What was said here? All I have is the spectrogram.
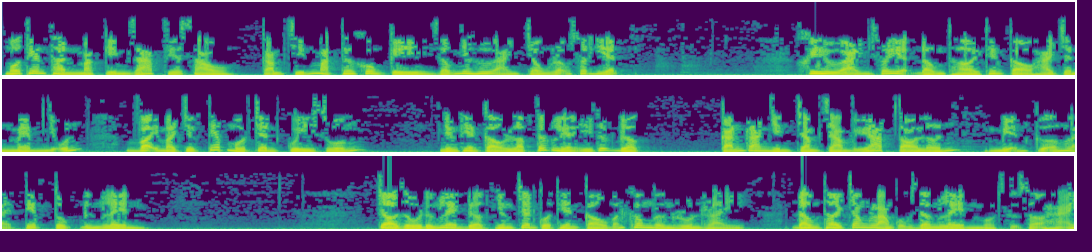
một thiên thần mặc kim giáp phía sau, cắm chín mặt thư không kỳ giống như hư ảnh trống rỗng xuất hiện. Khi hư ảnh xuất hiện đồng thời thiên cầu hai chân mềm nhũn, vậy mà trực tiếp một chân quỳ xuống. Nhưng thiên cầu lập tức liền ý thức được, cắn răng nhìn chằm chằm uy áp to lớn, miễn cưỡng lại tiếp tục đứng lên. Cho dù đứng lên được nhưng chân của thiên cầu vẫn không ngừng run rẩy, đồng thời trong lòng cũng dâng lên một sự sợ hãi.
